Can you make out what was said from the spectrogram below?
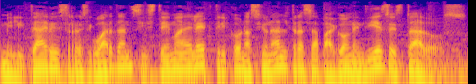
Militares resguardan sistema eléctrico nacional tras apagón en 10 estados.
